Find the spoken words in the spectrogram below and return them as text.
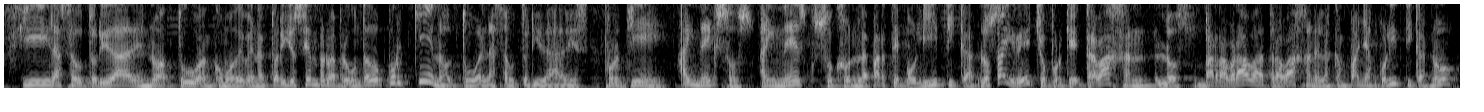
si las autoridades no actúan como deben actuar. Y yo siempre me he preguntado, ¿por qué no actúan las autoridades? ¿Por qué? ¿Hay nexos? ¿Hay nexos con la parte política? Los hay, de hecho, porque trabajan los barra brava, trabajan en las campañas políticas, ¿no?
